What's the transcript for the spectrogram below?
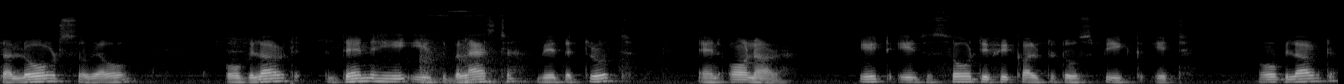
the Lord's will, O beloved, then he is blessed with truth and honor. It is so difficult to speak it. O beloved,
